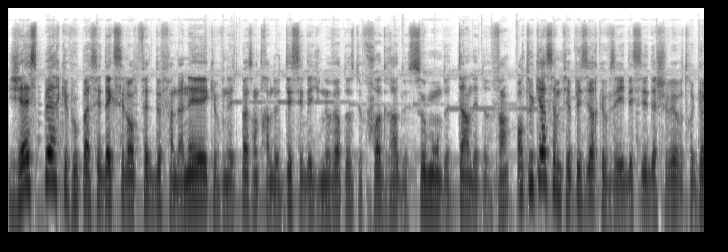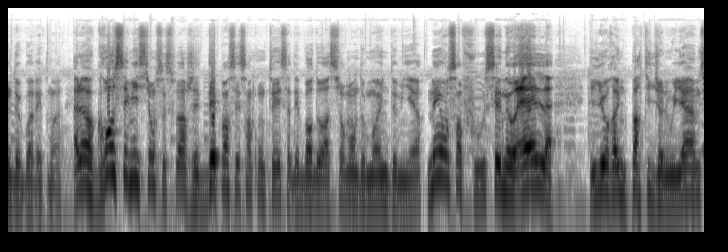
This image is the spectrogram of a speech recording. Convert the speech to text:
J'espère que vous passez d'excellentes fêtes de fin d'année, que vous n'êtes pas en train de décéder d'une overdose de foie gras, de saumon, de dinde et de vin. En tout cas, ça me fait plaisir que vous ayez décidé d'achever votre gueule de bois avec moi. Alors, grosse émission ce soir, j'ai dépensé sans compter, ça débordera sûrement de moins une demi-heure. Mais on s'en fout, c'est Noël Il y aura une partie John Williams.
